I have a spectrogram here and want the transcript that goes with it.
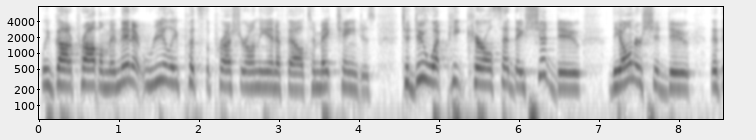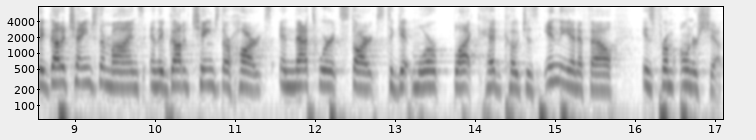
we've got a problem. And then it really puts the pressure on the NFL to make changes, to do what Pete Carroll said they should do, the owners should do, that they've got to change their minds and they've got to change their hearts. And that's where it starts to get more black head coaches in the NFL is from ownership.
